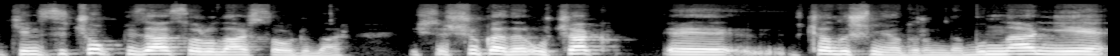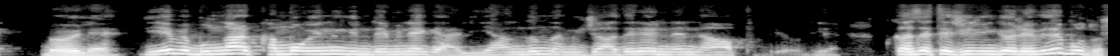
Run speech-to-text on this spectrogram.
İkincisi çok güzel sorular sordular. İşte şu kadar uçak e, çalışmıyor durumda. Bunlar niye böyle diye ve bunlar kamuoyunun gündemine geldi. Yangınla mücadeleyle ne yapılıyor diye. Gazeteciliğin görevi de budur.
